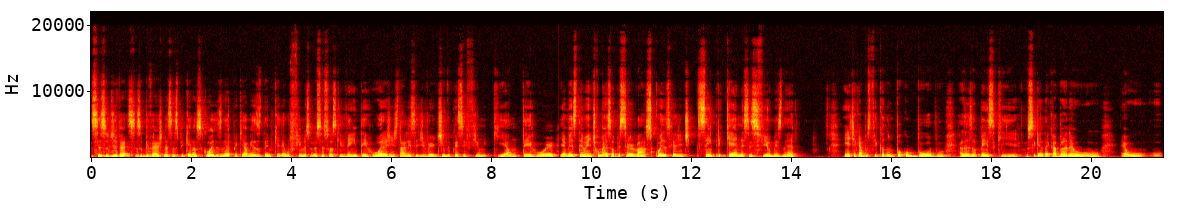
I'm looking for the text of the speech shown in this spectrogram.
se, se subverte nessas pequenas coisas, né? Porque ao mesmo tempo que ele é um filme sobre as pessoas que veem terror, a gente tá ali se divertindo com esse filme que é um terror, e ao mesmo tempo a gente começa a observar as coisas que a gente sempre quer nesses filmes, né? E a gente acaba ficando um pouco bobo. Às vezes eu penso que O Segredo da Cabana é o, é o,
